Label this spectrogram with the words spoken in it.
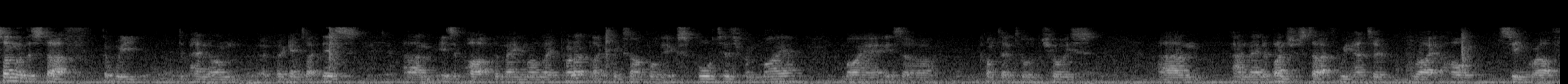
some of the stuff that we depend on for games like this um, is a part of the main Marmalade product, like for example the exporters from Maya. Maya is our content tool of choice. Um, and then a bunch of stuff, we had to write a whole scene graph,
